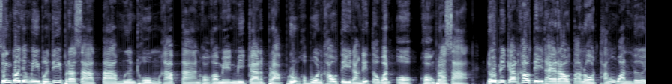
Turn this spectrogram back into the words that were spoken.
ซึ่งก็ยังมีพื้นที่ปราสาทตามเมืองทมครับตานของเขมรมีการปรับรูปขบวนเข้าตีดังทิศตะวันออกของปราสาท โดยมีการเข้าตีไทยเราตลอดทั้งวันเลย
